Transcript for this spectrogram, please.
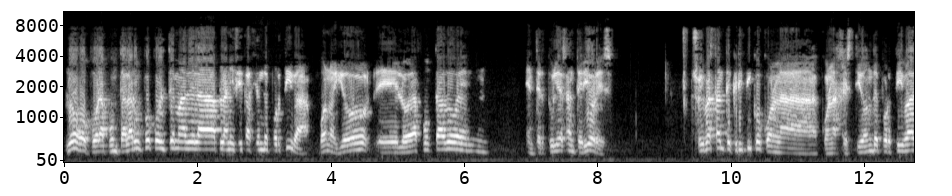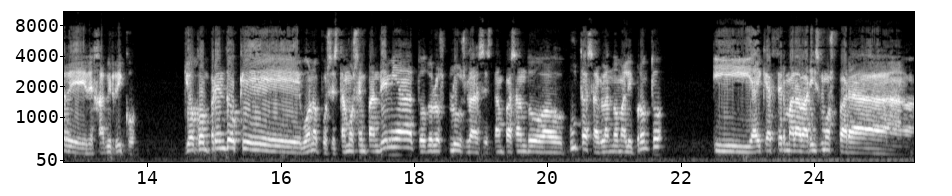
Luego, por apuntalar un poco el tema de la planificación deportiva, bueno, yo eh, lo he apuntado en, en tertulias anteriores. Soy bastante crítico con la, con la gestión deportiva de, Javi Rico. Yo comprendo que, bueno, pues estamos en pandemia, todos los clubs las están pasando a putas, hablando mal y pronto, y hay que hacer malabarismos para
